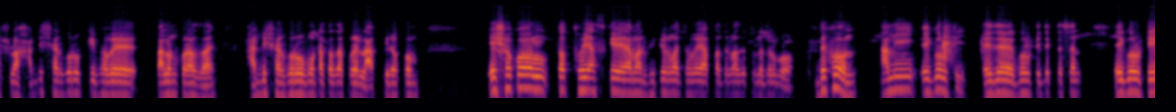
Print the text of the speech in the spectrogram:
আসলে হাড্ডির সার গরু কীভাবে পালন করা যায়। হাড্ডির সার গরু মোটা তাজা করে লাভ কীরকম এই সকল তথ্যই আজকে আমার ভিডিওর মাধ্যমে আপনাদের মাঝে তুলে ধরবো। দেখুন আমি এই গরুটি এই যে গরুটি দেখতেছেন এই গরুটি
